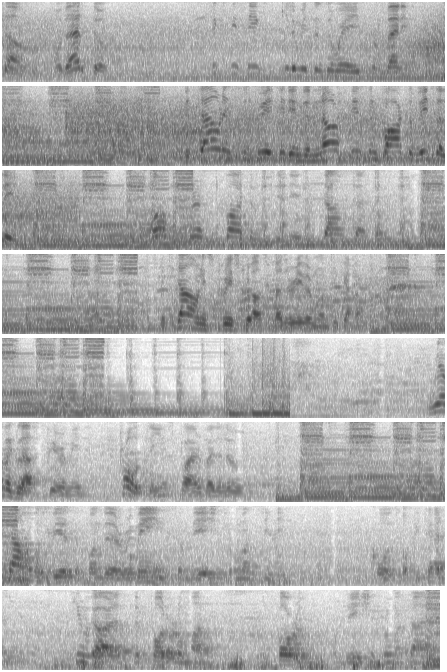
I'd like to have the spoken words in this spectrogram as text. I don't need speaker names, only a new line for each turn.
town, Oderzo, 66 kilometers away from Venice. The town is situated in the northeastern part of Italy. The most interesting part of the city is the town center. The town is crisscrossed by the river Monticano. We have a glass pyramid, probably inspired by the Louvre. The town was built upon the remains of the ancient Roman city, called Opitergium. Here we are at the Foro Romano, the forum of the ancient Roman times.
